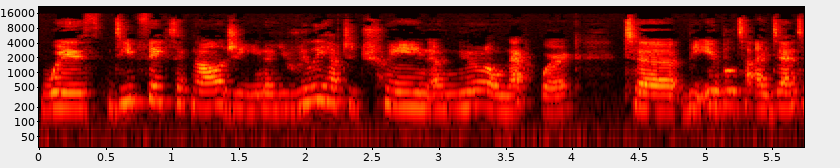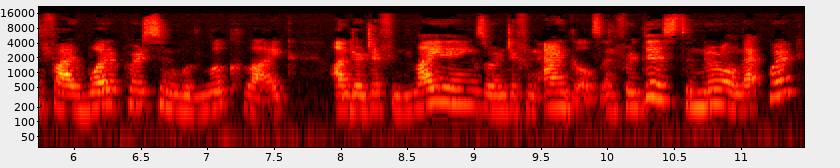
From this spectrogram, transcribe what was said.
with deepfake technology, you know, you really have to train a neural network to be able to identify what a person would look like under different lightings or in different angles. And for this, the neural network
